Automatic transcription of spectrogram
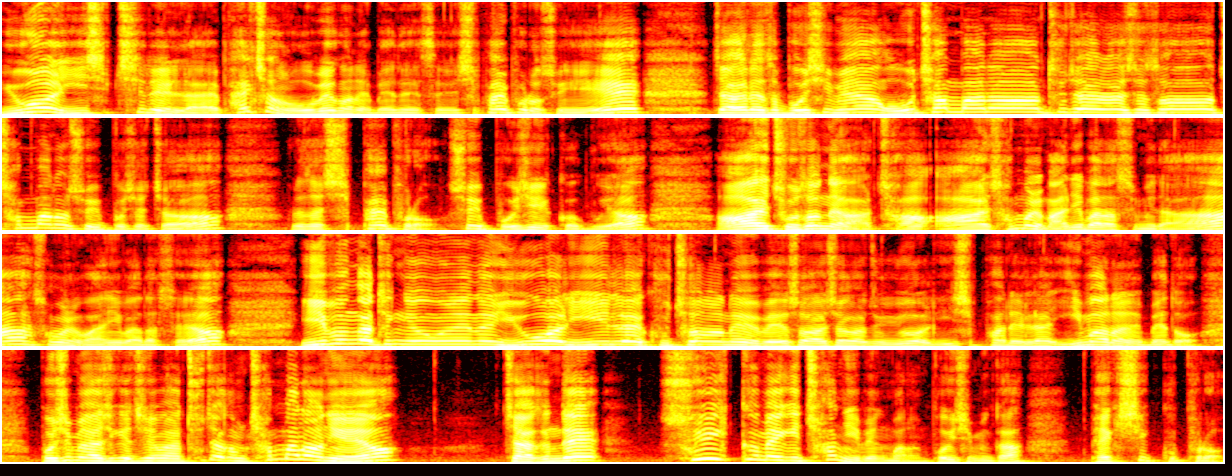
6월 27일 날 8,500원에 매도했어요. 18% 수익. 자 그래서 보시면 5천만 원 투자를 하셔서 1천만 원 수익 보셨죠. 그래서 18% 수익 보실 거고요. 아 조선내가 저아 선물 많이 받았습니다. 선물 많이 받았어요. 이분 같은 경우에는 6월 2일 날 9,000원에 매수하셔 가지고 6월 28일 날 2만 원에 매도. 보시면 아시겠지만 투자금 1천만 원이에요. 자, 근데 수익 금액이 1,200만 원 보이십니까? 119%.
